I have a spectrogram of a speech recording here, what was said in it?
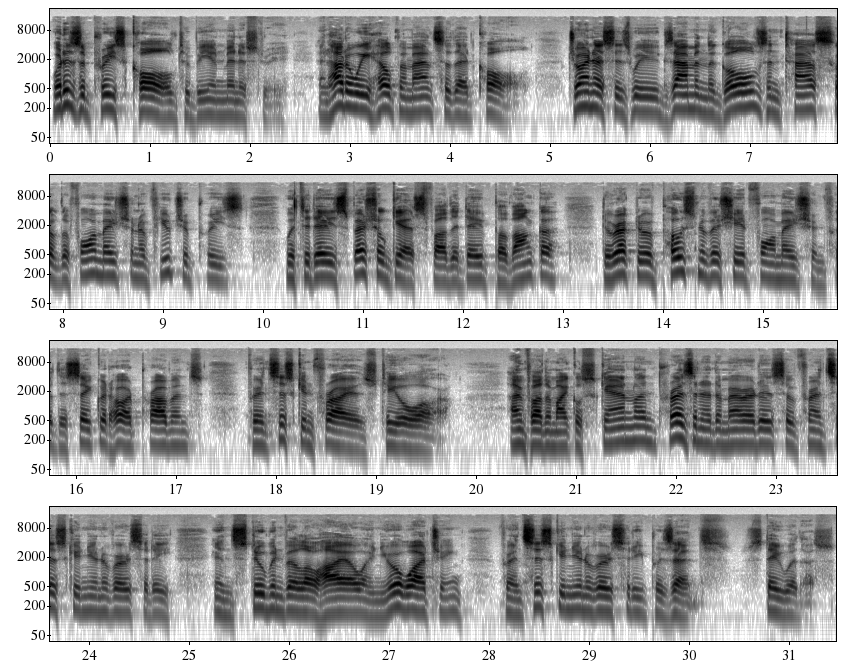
What is a priest called to be in ministry, and how do we help him answer that call? Join us as we examine the goals and tasks of the formation of future priests with today's special guest, Father Dave Pivonka, Director of Post Novitiate Formation for the Sacred Heart Province Franciscan Friars, TOR. I'm Father Michael Scanlon, President Emeritus of Franciscan University in Steubenville, Ohio, and you're watching Franciscan University Presents. Stay with us.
